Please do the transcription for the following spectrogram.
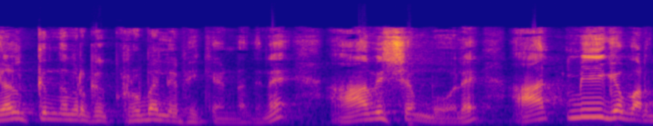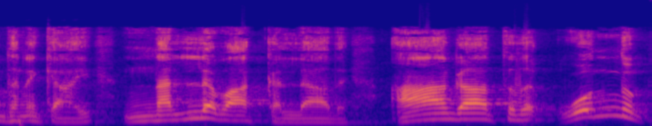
കേൾക്കുന്നവർക്ക് കൃപ ലഭിക്കേണ്ടതിന് ആവശ്യം പോലെ ആത്മീക വർധനയ്ക്കായി നല്ല വാക്കല്ലാതെ ആകാത്തത് ഒന്നും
